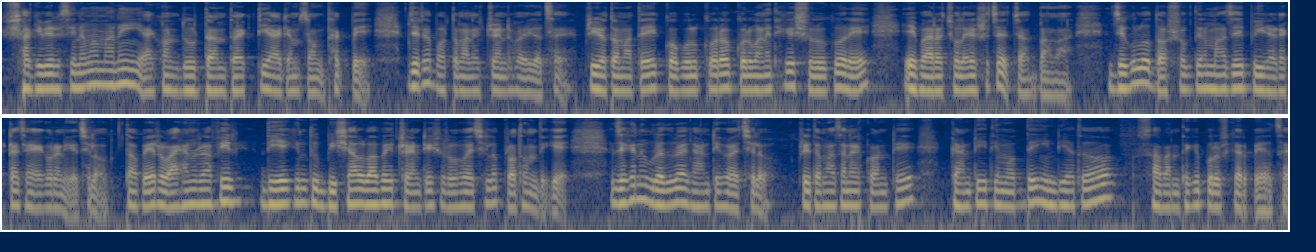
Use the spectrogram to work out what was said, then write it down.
সাকিবের সিনেমা মানেই এখন দুর্দান্ত একটি আইটেম সং থাকবে, যেটা বর্তমানে ট্রেন্ড হয়ে গেছে। প্রিয়তমাতে কবুল করো, কোরবানি থেকে শুরু করে এবার চলে এসেছে চাঁদ মামা, যেগুলো দর্শকদের মাঝে বিরাট একটা জায়গা করে নিয়েছিল। তবে রায়হান রাফির দিয়ে কিন্তু বিশালভাবে ট্রেন্ডটি শুরু হয়েছিল প্রথম দিকে, যেখানে উড়াদুরা গানটি হয়েছিল। প্রীতম হাসানের কণ্ঠে গানটি ইতিমধ্যেই ইন্ডিয়াতেও সাবান থেকে পুরস্কার পেয়েছে।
